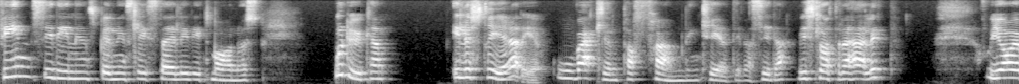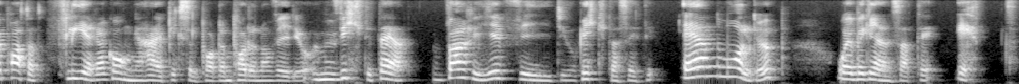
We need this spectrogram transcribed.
finns i din inspelningslista eller i ditt manus och du kan illustrera det och verkligen ta fram din kreativa sida. Visst låter det härligt? Och jag har ju pratat flera gånger här i Pixelpodden, podden om video, om hur viktigt det är att varje video riktar sig till en målgrupp och är begränsad till ett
